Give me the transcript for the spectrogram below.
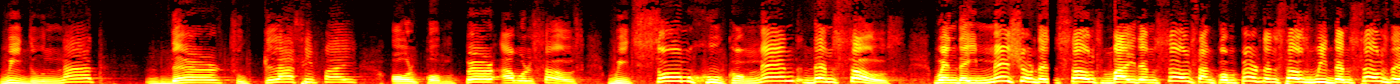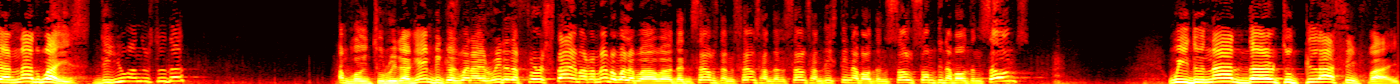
we do not dare to classify or compare ourselves with some who commend themselves when they measure themselves by themselves and compare themselves with themselves, they are not wise. Do you understand that? I'm going to read again because when I read it the first time, I remember, well, well, well, themselves, themselves, and themselves, and this thing about themselves, something about themselves. We do not dare to classify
